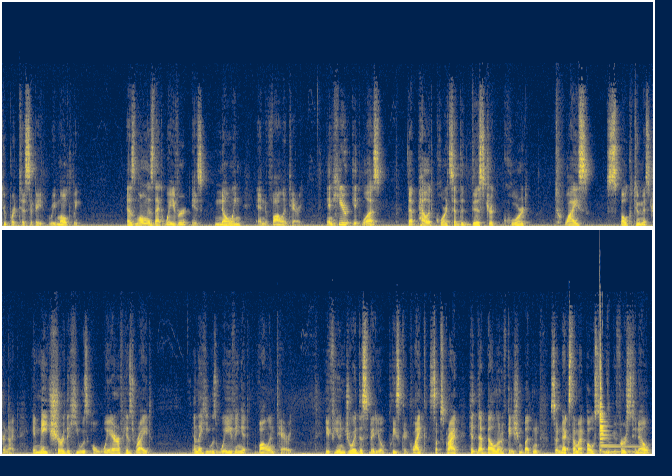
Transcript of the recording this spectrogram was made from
to participate remotely, as long as that waiver is knowing and voluntary. And here it was. The appellate court said the district court twice spoke to Mr. Knight and made sure that he was aware of his right and that he was waiving it voluntary. If you enjoyed this video, please click like, subscribe, hit that bell notification button so next time I post, you'll be first to know.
